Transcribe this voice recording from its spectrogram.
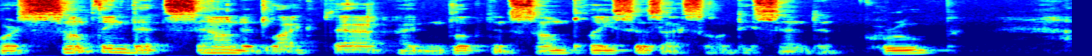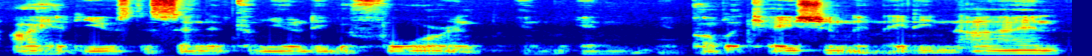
or something that sounded like that. I looked in some places, I saw descendant group. I had used descendant community before in, in, in, in publication in 89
